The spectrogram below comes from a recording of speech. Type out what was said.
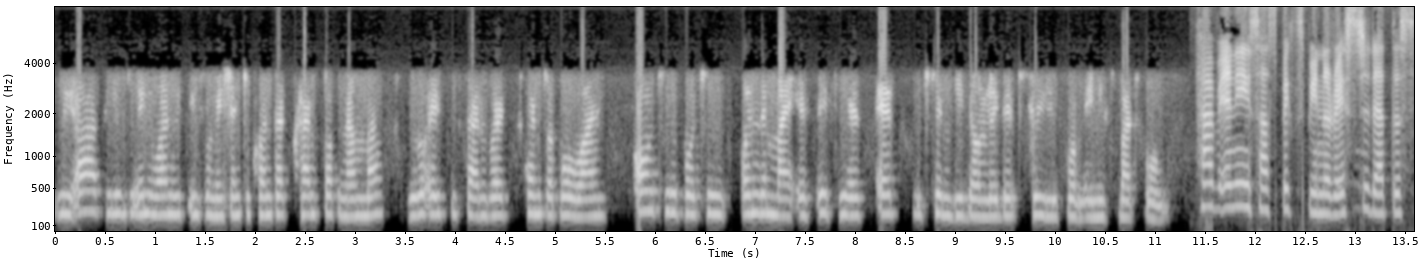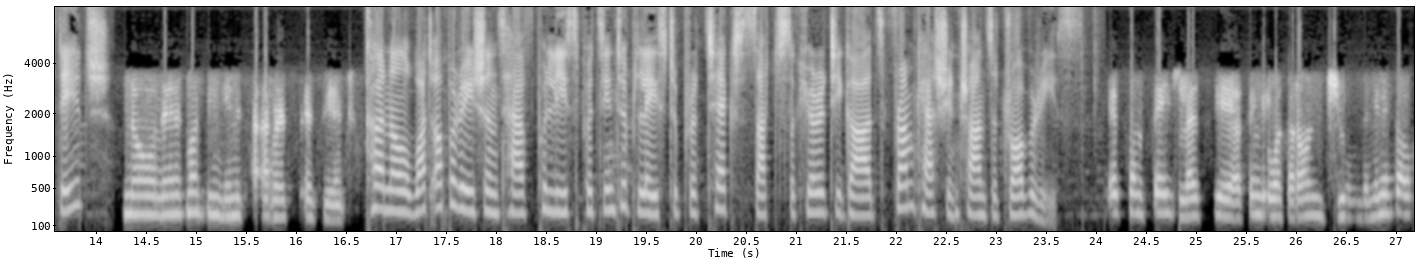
We are appealing to anyone with information to contact Crime Stop number 08600 101 or to report to on the My SAPS app, which can be downloaded freely from any smartphone. Have any suspects been arrested at this stage? No, there has not been any arrests as yet. Colonel, what operations have police put into place to protect such security guards from cash in transit robberies? At some stage last year, I think it was around June, the Minister of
